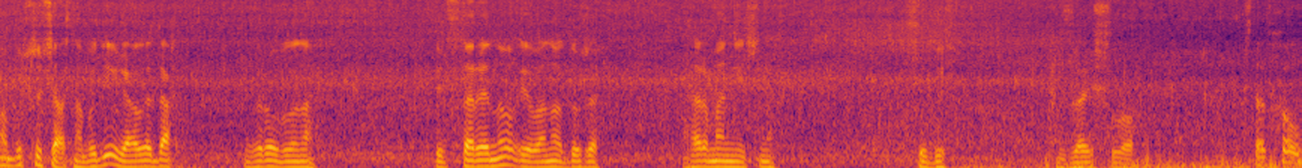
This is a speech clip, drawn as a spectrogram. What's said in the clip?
Мабуть, сучасна будівля, але дах зроблено під старину і воно дуже гармонічно сюди зайшло. Штатхол.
